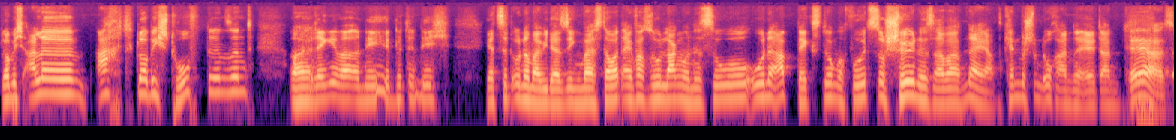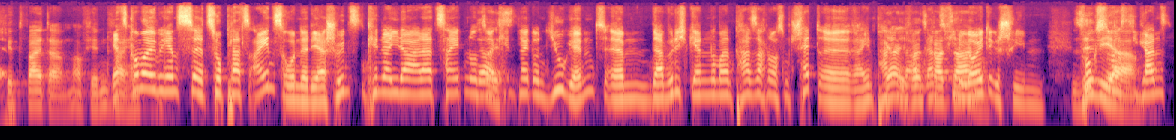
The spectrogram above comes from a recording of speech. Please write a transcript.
glaube ich, alle acht, glaube ich, Strophen drin sind. Und da denke ich immer, oh, nee, bitte nicht. Jetzt sind auch noch mal wieder singen, weil es dauert einfach so lange und ist so ohne Abwechslung, obwohl es so schön ist. Aber naja, kennen bestimmt auch andere Eltern. Ja, ja, es geht weiter, auf jeden Fall. Jetzt kommen wir übrigens äh, zur Platz 1 Runde der schönsten Kinderlieder aller Zeiten unserer ich- Kindheit und Jugend. Ähm, da würde ich gerne noch mal ein paar Sachen aus dem Chat äh, reinpacken. Ja, ich da haben ganz viele sagen. Leute geschrieben. Fuchs, du hast Silvia. die ganz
